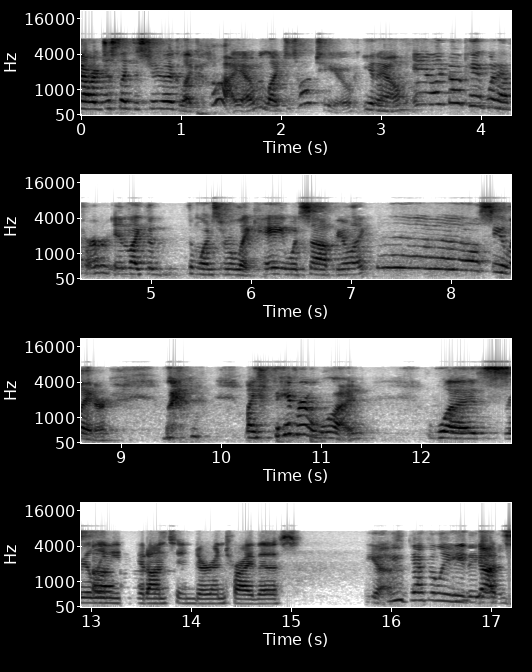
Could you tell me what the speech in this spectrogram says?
or just like the generic like, hi, I would like to talk to you, you know. And you're like, okay, whatever. And like the the ones that are like, hey, what's up? You're like, eh, I'll see you later. my favorite one was really uh, need to get on Tinder and try this. Yeah, you definitely need to get. It.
